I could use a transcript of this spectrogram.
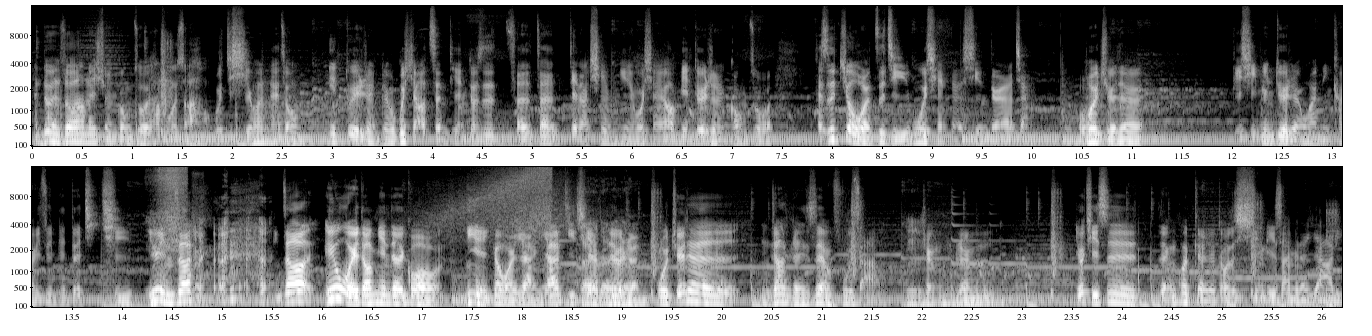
很多人说他们选工作，他们会说啊，我只喜欢那种面对人的，我不想要整天都是在在电脑前面，我想要面对人的工作。可是就我自己目前的心得来讲，我会觉得。比起面对人，我还宁可一直面对机器，因为你知道，你知道，因为我也都面对过，你也跟我一样，你要机器来面对对对对人，我觉得你知道人是很复杂，嗯，人人，尤其是人会给的都是心理上面的压力。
